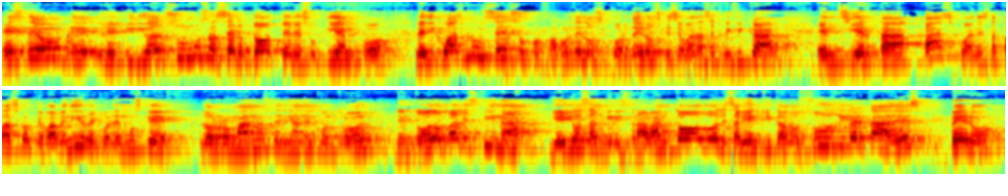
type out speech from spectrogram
este hombre le pidió al sumo sacerdote de su tiempo, le dijo, hazme un censo, por favor, de los corderos que se van a sacrificar en cierta Pascua, en esta Pascua que va a venir. Recordemos que los romanos tenían el control de todo Palestina y ellos administraban todo, les habían quitado sus libertades, pero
